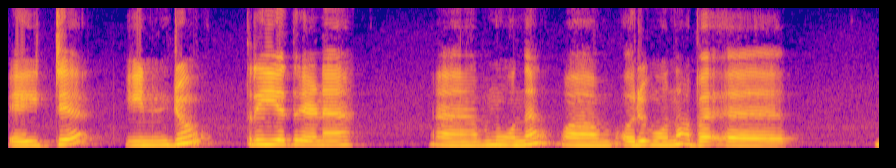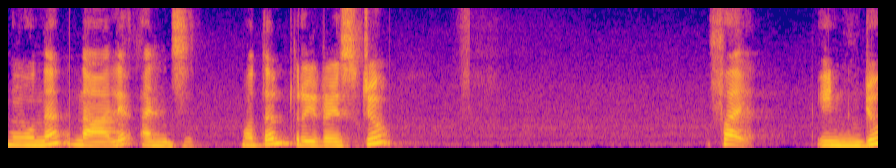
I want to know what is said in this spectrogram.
eight into three എത്രയാണ്? മൂന്ന് ഒരു മൂന്ന് അപ്പം മൂന്ന് നാല് അഞ്ച്. മൊത്തം three raise two five into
